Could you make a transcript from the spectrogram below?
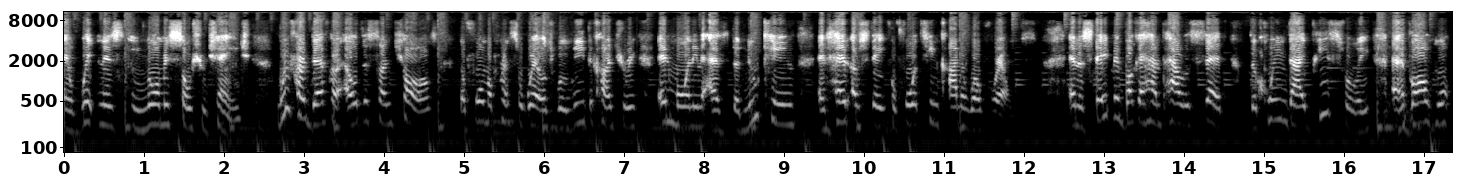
and witnessed enormous social change. With her death, her eldest son Charles, the former Prince of Wales, will lead the country in mourning as the new king and head of state for 14 Commonwealth realms. In a statement, Buckingham Palace said the Queen died peacefully at Balmoral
